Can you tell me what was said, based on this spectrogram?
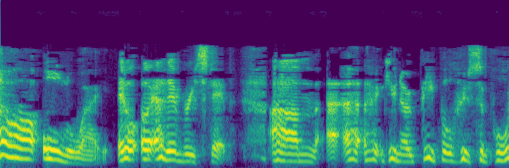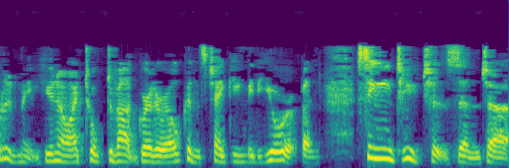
Oh, all the way, at every step. Um, uh, you know, people who supported me. You know, I talked about Greta Elkins taking me to Europe and singing teachers, and uh,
